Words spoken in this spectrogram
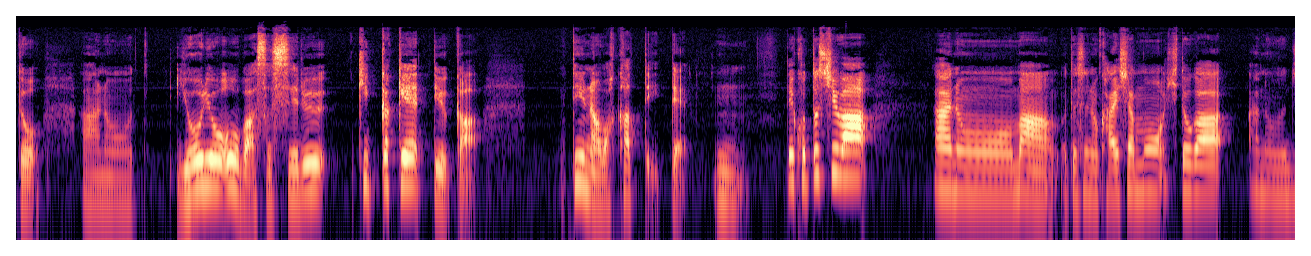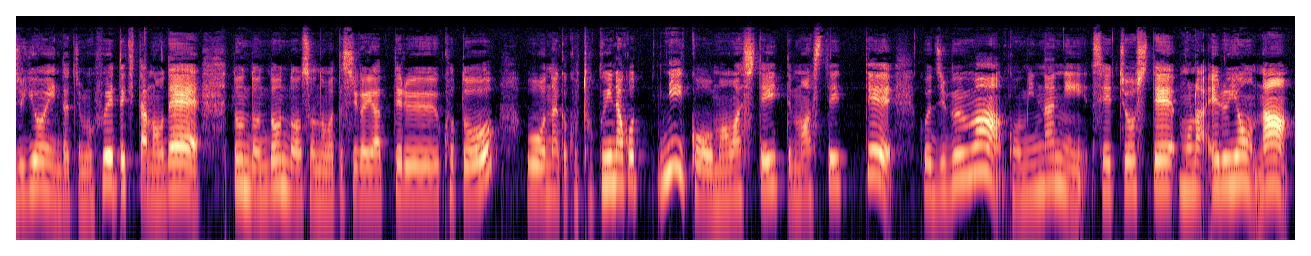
と、あの、容量オーバーさせるきっかけっていうか、っていうのは分かっていて、うん。で、今年は、あのー、まあ、私の会社も人が、あの、従業員たちも増えてきたので、どんどんどんどんその私がやってることをなんかこう得意なことにこう回していって回していって、こう自分はこうみんなに成長してもらえるような、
